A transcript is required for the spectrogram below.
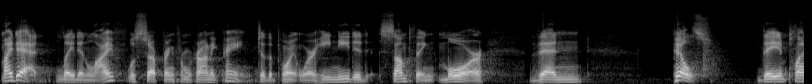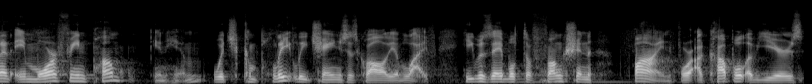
My dad, late in life, was suffering from chronic pain to the point where he needed something more than pills. They implanted a morphine pump in him, which completely changed his quality of life. He was able to function fine for a couple of years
